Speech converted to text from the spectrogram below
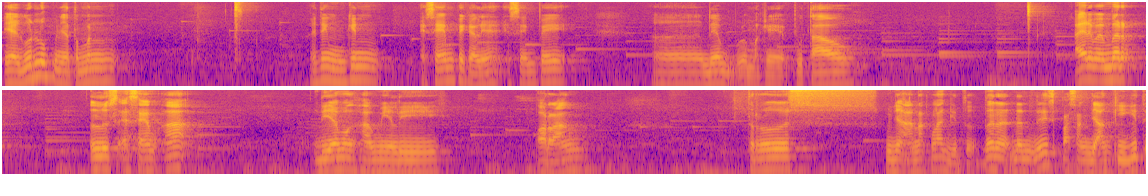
ya gue dulu punya temen I think mungkin SMP kali ya. SMP eh, dia belum pakai putau. I remember lulus SMA dia menghamili orang terus punya anak lah gitu. Dan, dan ini sepasang jangki gitu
